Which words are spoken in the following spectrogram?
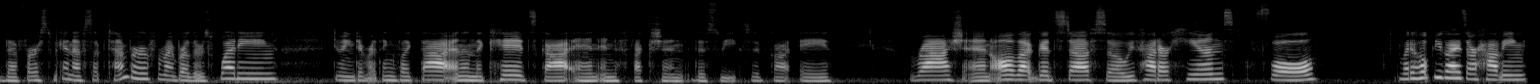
the first weekend of September for my brother's wedding, doing different things like that. And then the kids got an infection this week. So they've got a rash and all that good stuff. So we've had our hands full but I hope you guys are having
